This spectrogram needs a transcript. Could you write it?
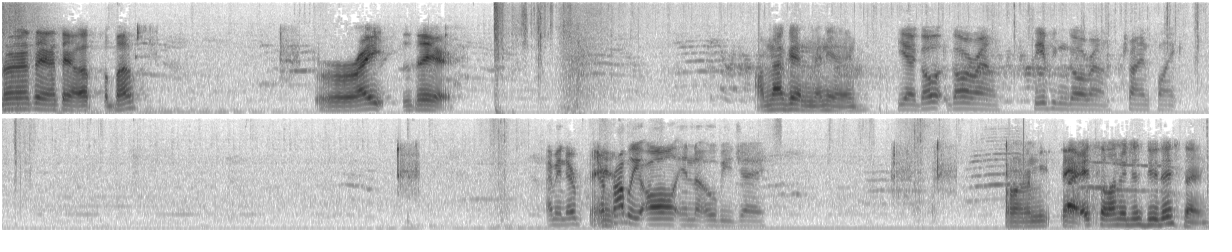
No, no, not there, not there. Up above. Right there. I'm not getting anything. Yeah, go go around. See if you can go around. Try and flank. I mean, they're they're probably all in the OBJ. Hold on, let me. Alright, so let me just do this then.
